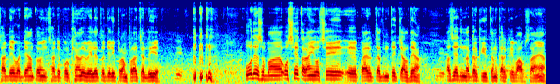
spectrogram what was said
ਸਾਡੇ ਵੱਡਿਆਂ ਤੋਂ ਹੀ ਸਾਡੇ ਪੁਰਖਿਆਂ ਦੇ ਵੇਲੇ ਤੋਂ ਜਿਹੜੀ ਪਰੰਪਰਾ ਚੱਲੀ ਹੈ। ਜੀ। ਉਹਦੇ ਸਬਾ ਉਸੇ ਤਰ੍ਹਾਂ ਹੀ ਉਸੇ ਪਹਿਲ ਕਦਮ ਤੇ ਚੱਲਦੇ ਹਾਂ। ਅਸੀਂ ਅੱਜ ਨਗਰ ਕੀਰਤਨ ਕਰਕੇ ਵਾਪਸ ਆਏ ਹਾਂ।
